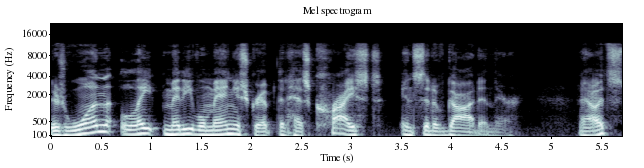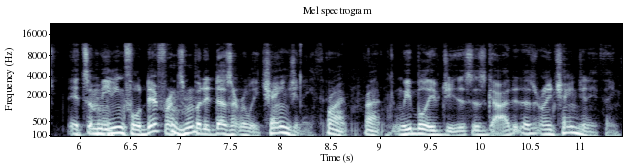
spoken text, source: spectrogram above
There's one late medieval manuscript that has Christ instead of God in there. Now it's it's a hmm. meaningful difference, mm-hmm. but it doesn't really change anything. Right, right. We believe Jesus is God. It doesn't really change anything.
